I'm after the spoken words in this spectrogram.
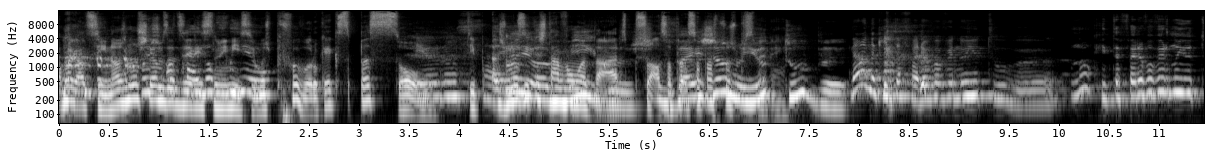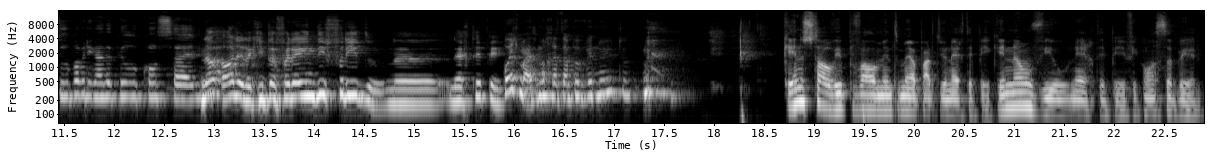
Oh my god, sim, nós não chegamos a dizer isso no início, eu. mas por favor, o que é que se passou? Eu não tipo, sei. as músicas Ai, estavam a dar, amigos, pessoal, só para, só para as pessoas no perceberem. YouTube. Não, na quinta-feira eu vou ver no YouTube. Não, quinta-feira vou ver no YouTube. Obrigada pelo conselho. Não, olha, na quinta-feira é indiferido na, na RTP. Pois, mais uma razão para ver no YouTube. Quem nos está a ouvir, provavelmente a maior parte viu na RTP. Quem não viu na RTP, ficam a saber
